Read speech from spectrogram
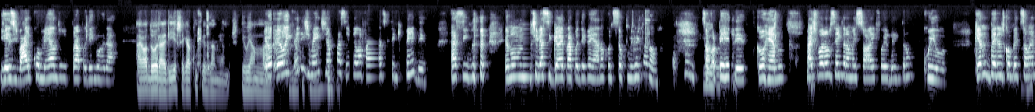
Às vezes vai comendo para poder engordar. Ah, eu adoraria chegar com peso a menos. Eu ia amar. Eu, eu infelizmente, já passei pela fase que tem que perder. Assim, eu não tive esse ganho para poder ganhar, não aconteceu comigo ainda não. Só para perder, correndo. Mas foram 100 gramas só e foi bem tranquilo. Porque no período de competição é,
